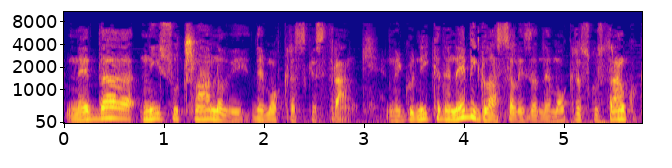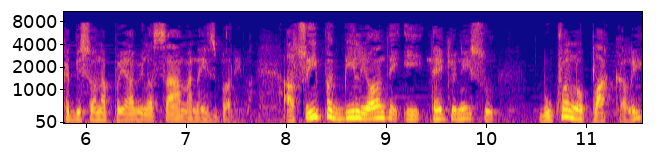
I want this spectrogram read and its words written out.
ne da nisu članovi demokratske stranke, nego nikada ne bi glasali za demokratsku stranku kad bi se ona pojavila sama na izborima. Ali su ipak bili onda i neki od njih su bukvalno plakali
